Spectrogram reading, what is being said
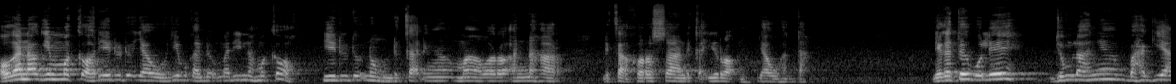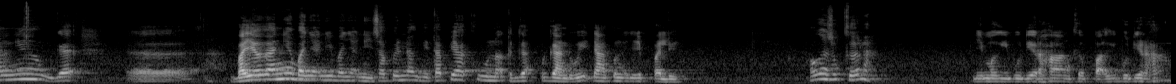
Orang nak pergi Mekah dia duduk jauh. Dia bukan duduk Madinah Mekah. Dia duduk nung dekat dengan Mawara An-Nahar dekat Khorasan, dekat Iraq jauh atas. Dia kata boleh jumlahnya bahagiannya uh, bayarannya banyak ni banyak ni. Siapa nak pergi tapi aku nak tegak pegang duit dan aku nak jadi kepala. Orang sukalah. 5000 dirham ke 4000 dirham.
